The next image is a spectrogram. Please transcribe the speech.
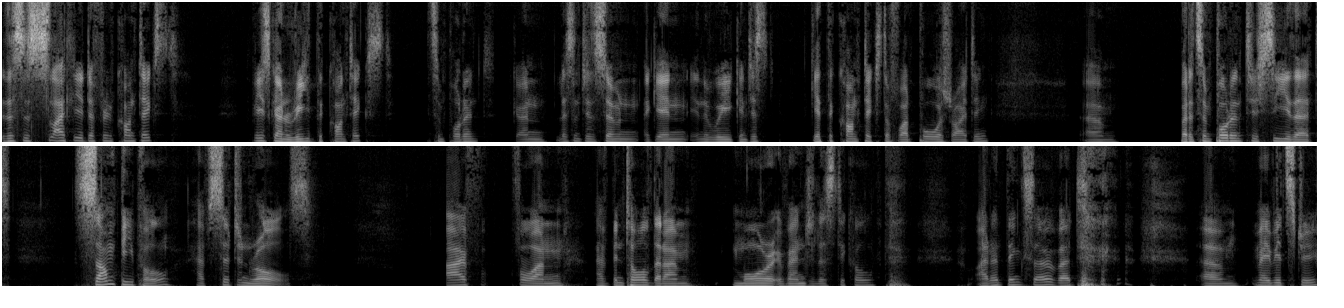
this is slightly a different context. Please go and read the context. It's important. Go and listen to the sermon again in the week and just get the context of what Paul was writing. Um, but it's important to see that some people have certain roles. I, for one, have been told that I'm more evangelistical. I don't think so, but um, maybe it's true.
